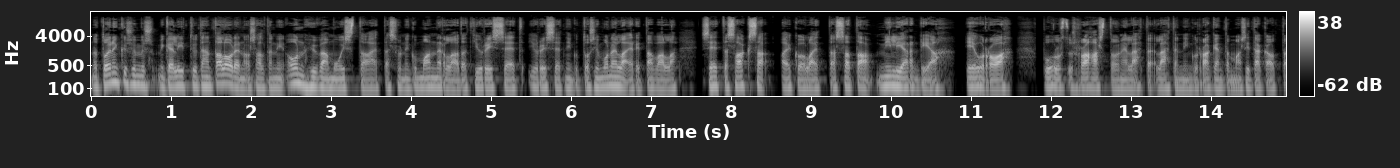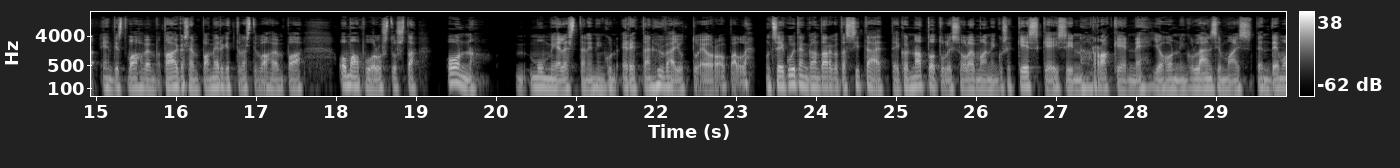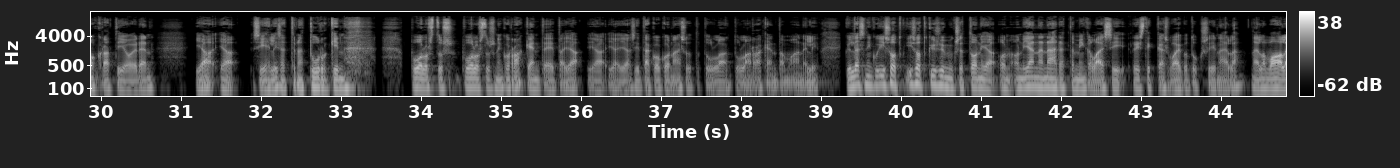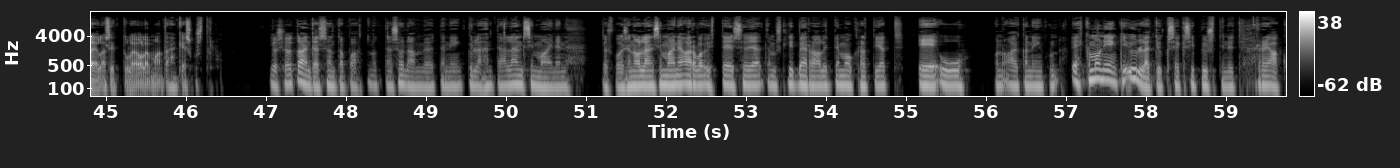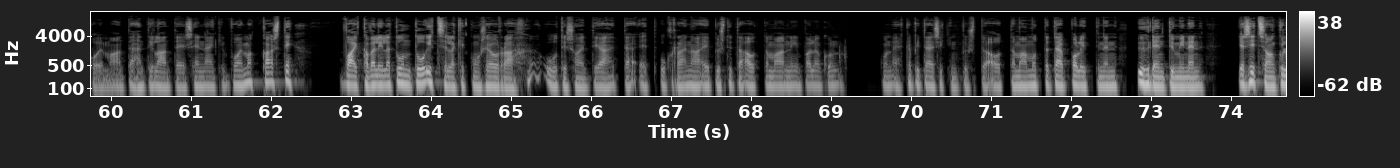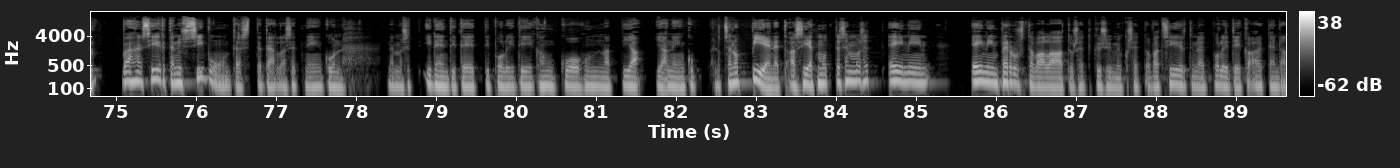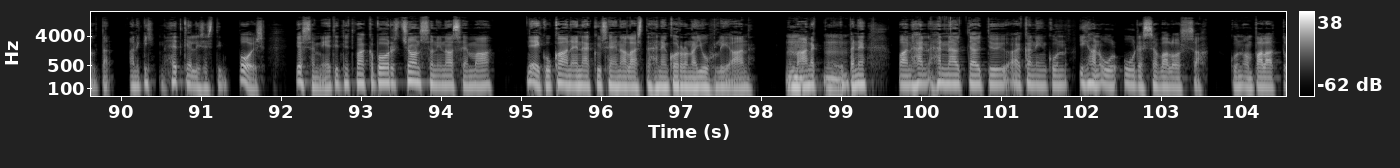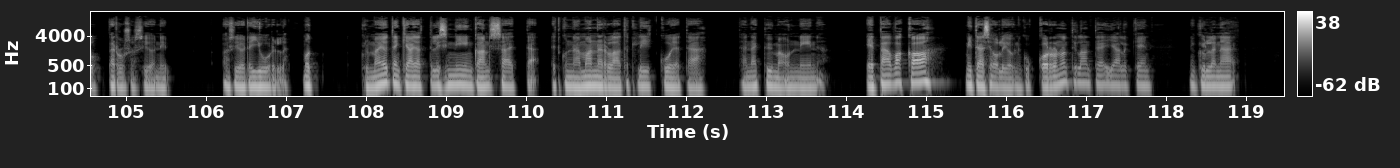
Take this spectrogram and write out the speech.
No toinen kysymys, mikä liittyy tähän talouden osalta, niin on hyvä muistaa, että tässä on niin kuin mannerlaatat jyrisseet, jyrisseet niin kuin tosi monella eri tavalla. Se, että Saksa aikoo laittaa 100 miljardia euroa puolustusrahastoon ja lähteä, lähteä niin kuin rakentamaan sitä kautta entistä vahvempaa tai aikaisempaa merkittävästi vahvempaa omaa puolustusta, on mun mielestäni niin kuin erittäin hyvä juttu Euroopalle. Mutta se ei kuitenkaan tarkoita sitä, etteikö NATO tulisi olemaan niin kuin se keskeisin rakenne, johon niin kuin länsimaisten demokratioiden ja, ja siihen lisättynä Turkin puolustus, puolustus niin rakenteita ja, ja, ja, ja, sitä kokonaisuutta tullaan, tullaan rakentamaan. Eli kyllä tässä niin kuin isot, isot kysymykset on ja on, on jännä nähdä, että minkälaisia ristikkäisvaikutuksia näillä, näillä vaaleilla sitten tulee olemaan tähän keskusteluun jos jotain tässä on tapahtunut tämän sodan myötä, niin kyllähän tämä länsimainen, jos voi sanoa länsimainen arvoyhteisö ja tämmöiset liberaalit demokratiat, EU on aika niin kuin, ehkä monienkin yllätykseksi pystynyt reagoimaan tähän tilanteeseen näinkin voimakkaasti, vaikka välillä tuntuu itselläkin, kun seuraa uutisointia, että, että Ukrainaa ei pystytä auttamaan niin paljon kuin, kuin ehkä pitäisikin pystyä auttamaan, mutta tämä poliittinen yhdentyminen, ja sitten se on kyllä vähän siirtänyt sivuun tästä tällaiset niin kuin nämöiset identiteettipolitiikan kuohunnat ja, ja niin kuin, nyt sano pienet asiat, mutta semmoiset ei niin, ei niin perustavanlaatuiset kysymykset ovat siirtyneet politiikan agendalta ainakin hetkellisesti pois. Jos sä mietit nyt vaikka Boris Johnsonin asemaa, niin ei kukaan enää kyseenalaista hänen koronajuhliaan. Mm, Mä aina, mm. ne, vaan hän, hän näyttäytyy aika niin kuin ihan uudessa valossa kun on palattu perusasioiden asioiden juurille. Mutta kyllä mä jotenkin ajattelisin niin kanssa, että, että kun nämä mannerlaatat liikkuu ja tämä, tämä näkymä on niin epävakaa, mitä se oli jo niin kuin koronatilanteen jälkeen, niin kyllä nämä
